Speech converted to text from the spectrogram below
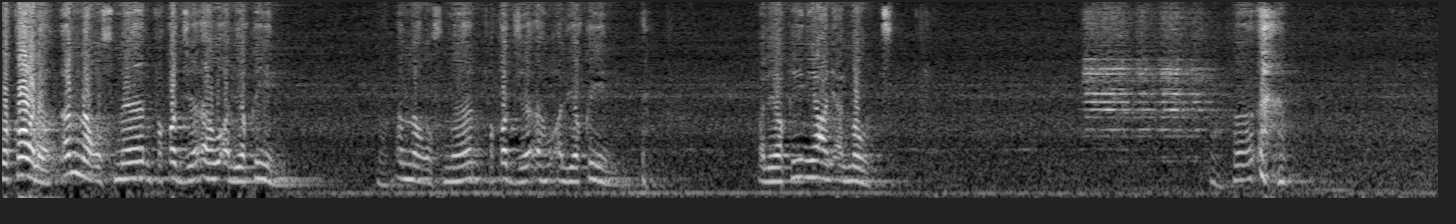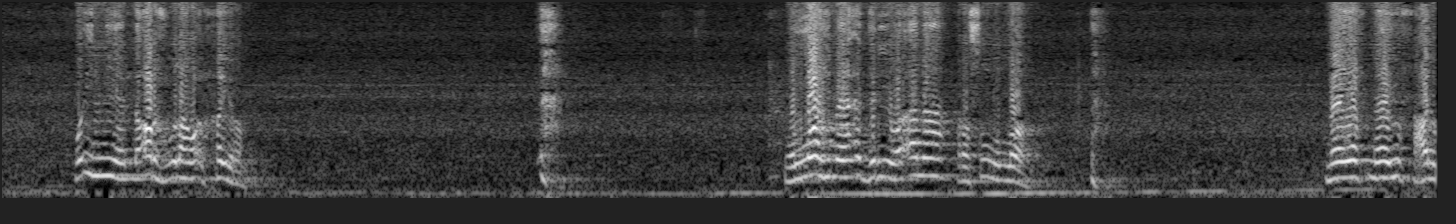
فقال أما عثمان فقد جاءه اليقين. أما عثمان فقد جاءه اليقين. اليقين يعني الموت. ف... وإني لأرجو له الخير. والله ما أدري وأنا رسول الله. ما يفعل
